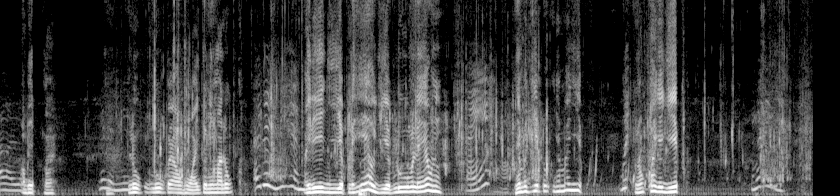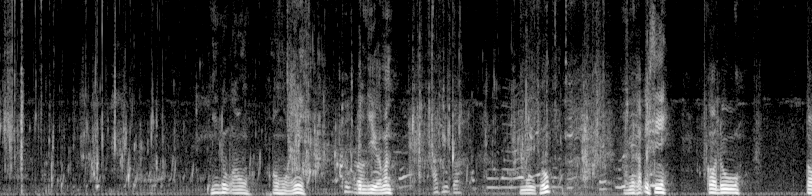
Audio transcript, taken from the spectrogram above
อะไรเลยเอาเบ็ดมาไม่เห็นมีลูกลูกไปเอาหวยตัวนี้มาลูก นไอเดียเหยียบแล้วเหยียบรูมันแล้วนี่ไหนอย่ามาเหยียบลูกอย่ามาเหยียบอุ๊ยน้องก้อยจะเหยียบไม่เห็นนี่ลูกเอาเอาหวยนี่ทุบเหรเป็อนเหยื่อมันเอาทุบเหรอปูนาไม่ทุบอันนี้ครับเอซีก็ดูต่อ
